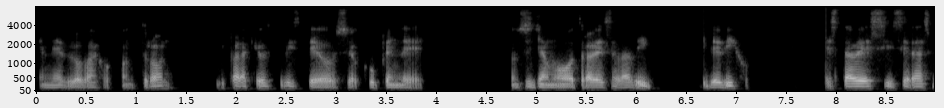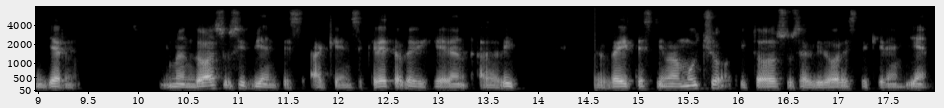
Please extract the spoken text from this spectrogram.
tenerlo bajo control y para que los filisteos se ocupen de él. Entonces llamó otra vez a David y le dijo, esta vez sí serás mi yerno. Y mandó a sus sirvientes a que en secreto le dijeran a David, El rey te estima mucho y todos sus servidores te quieren bien.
